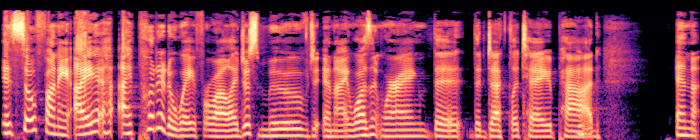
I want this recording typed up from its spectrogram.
It's so funny. I I put it away for a while. I just moved and I wasn't wearing the the décolleté pad. And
